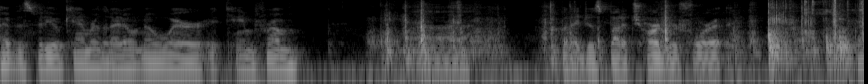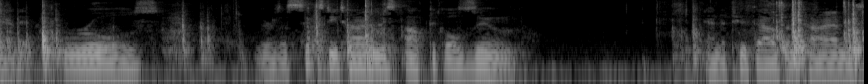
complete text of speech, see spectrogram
I have this video camera that I don't know where it came from, uh, but I just bought a charger for it, and it rules. There's a 60 times optical zoom and a 2000 times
